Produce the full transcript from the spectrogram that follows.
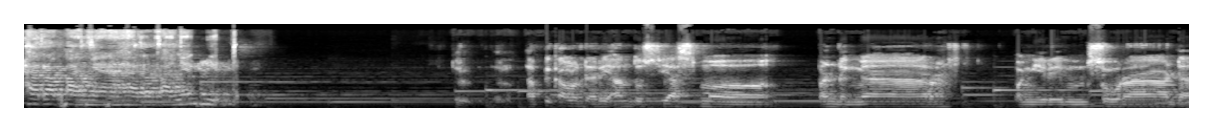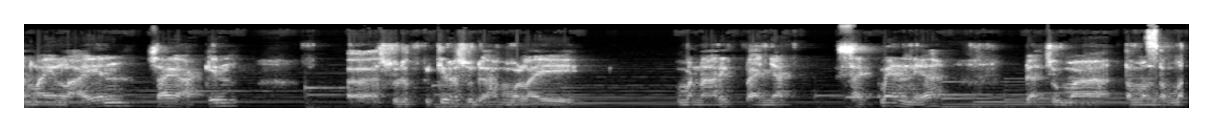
Harapannya harapannya gitu. Betul betul. Tapi kalau dari antusiasme pendengar, pengirim surat dan lain-lain, saya yakin uh, sudut pikir sudah mulai menarik banyak segmen ya. Gak cuma teman-teman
